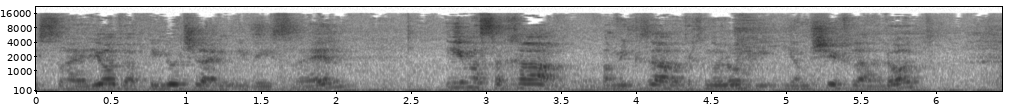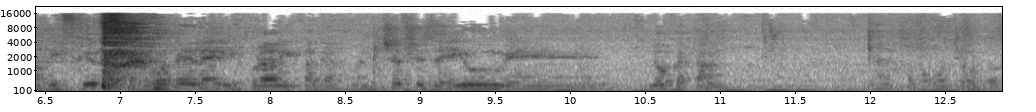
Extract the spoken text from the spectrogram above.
ישראליות והפעילות שלהן היא בישראל. אם השכר במגזר הטכנולוגי ימשיך לעלות, הרווחיות של החברות האלה יכולה להיפגע. ואני חושב שזה איום אה, לא קטן על החברות שעובדות.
